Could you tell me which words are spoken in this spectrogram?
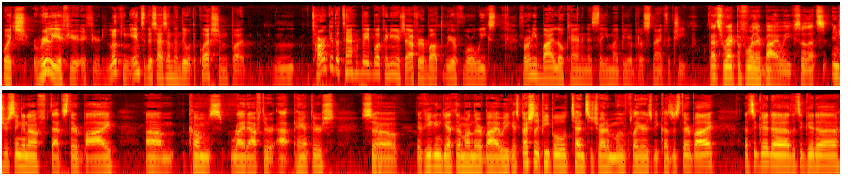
Which really, if you're if you're looking into this, has nothing to do with the question, but target the Tampa Bay Buccaneers after about three or four weeks for any buy low candidates that you might be able to snag for cheap. That's right before their bye week, so that's interesting enough. That's their bye um, comes right after at Panthers. So yep. if you can get them on their bye week, especially people tend to try to move players because it's their bye. That's a good. Uh, that's a good uh,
